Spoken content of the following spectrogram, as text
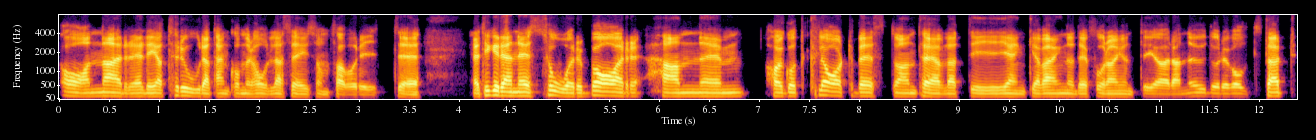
anar, eller jag tror att han kommer hålla sig som favorit. Eh, jag tycker den är sårbar. Han eh, har gått klart bäst och han tävlat i jänkarvagn och det får han ju inte göra nu då det är voltstart.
